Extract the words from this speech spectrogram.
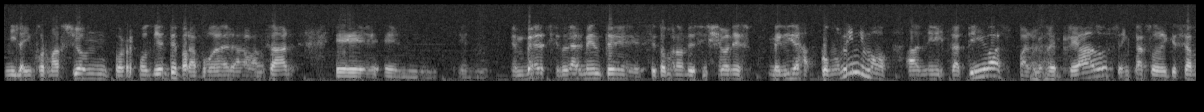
ni la información correspondiente para poder avanzar eh, en en ver si realmente se tomaron decisiones, medidas como mínimo administrativas para los empleados en caso de que sean,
